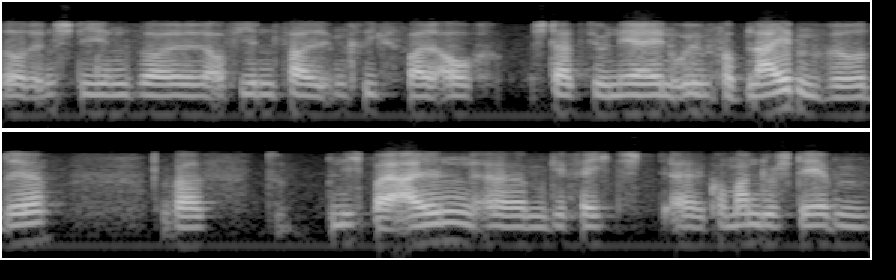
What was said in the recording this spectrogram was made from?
dort entstehen soll, auf jeden Fall im Kriegsfall auch stationär in Ulm verbleiben würde, was nicht bei allen ähm, Gefechtskommandostäben äh,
